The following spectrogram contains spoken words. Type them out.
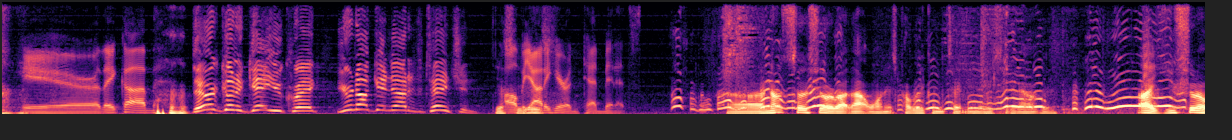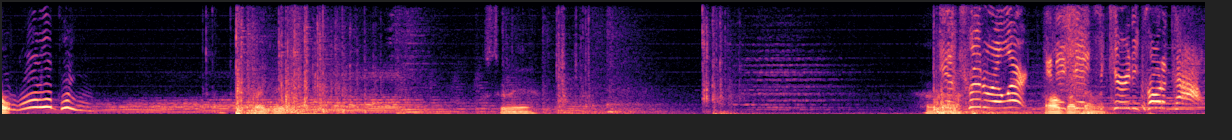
Here they come. They're gonna get you, Craig. You're not getting out of detention. Yes, I'll be is. out of here in 10 minutes. Uh, not so sure about that one. It's probably going to take me minutes to get out of here. Hey, you shut up. Break this. What's through here? Uh, Intruder alert! Oh, Initiate security protocol!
